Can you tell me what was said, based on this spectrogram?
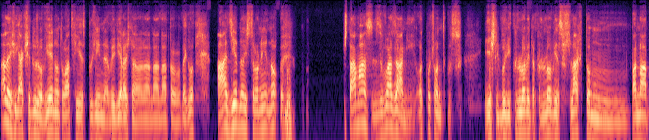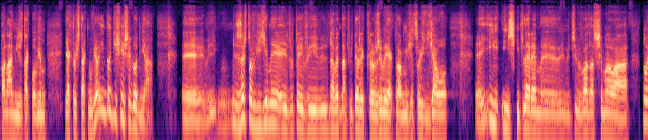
ale jak się dużo wie, no to łatwiej jest później wywierać na, na, na, na to tego, a z jednej strony, no sztama z, z władzami od początku, jeśli byli królowie, to królowie z szlachtą, pana, panami, że tak powiem, jak ktoś tak mówił, i do dzisiejszego dnia. E, zresztą widzimy tutaj nawet na Twitterze krążyły, jak tam się coś działo e, i, i z Hitlerem, e, czy władza trzymała, no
